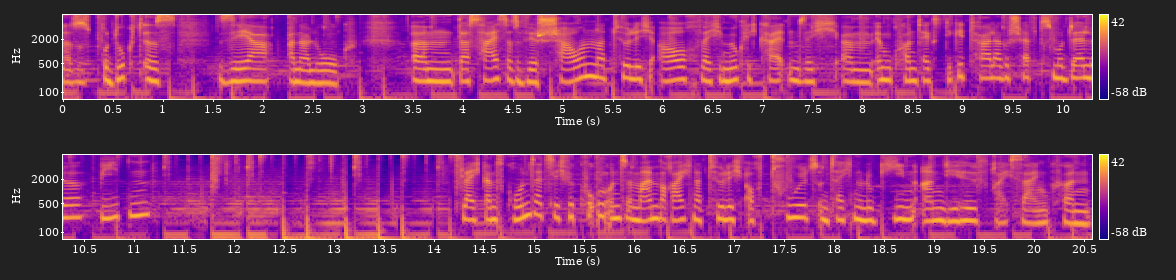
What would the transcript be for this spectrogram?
Also das Produkt ist sehr analog. Ähm, das heißt also, wir schauen natürlich auch, welche Möglichkeiten sich ähm, im Kontext digitaler Geschäftsmodelle bieten vielleicht ganz grundsätzlich, wir gucken uns in meinem Bereich natürlich auch Tools und Technologien an, die hilfreich sein können.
